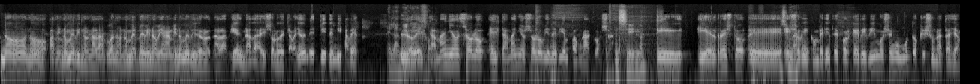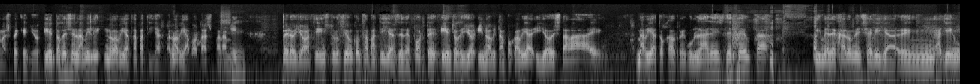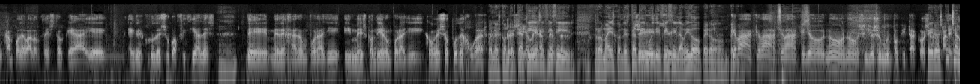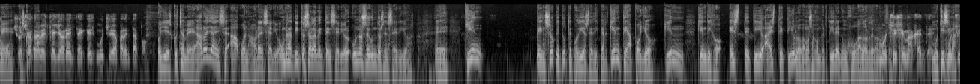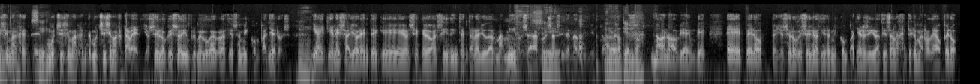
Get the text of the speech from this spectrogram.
No, no, a mí no me vino nada. Bueno, no me, me vino bien. A mí no me vino nada bien, nada. Eso, lo del tamaño de mi, pi- de mi. A ver, mili. lo del tamaño solo. El tamaño solo viene bien para una cosa. Sí. Y, y el resto eh, una- son inconvenientes porque vivimos en un mundo que es una talla más pequeño. Y entonces Mm. en la mili no había zapatillas, no había botas para mí. Sí. Pero yo hacía instrucción con zapatillas de deporte y entonces yo, y no había, tampoco había, y yo estaba en, me había tocado regulares de Ceuta y me dejaron en Sevilla, en, allí en un campo de baloncesto que hay en, en el club de suboficiales, de, me dejaron por allí y me escondieron por allí y con eso pude jugar. Bueno, esconderte a ti si es a difícil. Romay, esconderte a ti es muy difícil, sí. amigo, pero... ¿Qué pero- va? ¿Qué va? ¿Qué va? Que yo, no, no, si yo soy muy poquita cosa. Pero escúchame, Mucho. Es escu- al revés que Llorente, que es mucho y aparenta poco. Oye, escúchame, ahora ya en serio, bueno, ahora en serio, un ratito solamente en serio, unos segundos en serio. Eh, ¿Quién pensó que tú te podías dedicar? ¿Quién te apoyó? ¿Quién, ¿Quién dijo, este tío, a este tío lo vamos a convertir en un jugador de baloncesto? Muchísima gente. Muchísima muchísima gente, gente. sí. Muchísima gente, muchísima gente. A ver, yo soy lo que soy en primer lugar gracias a mis compañeros. Mm. Y ahí tienes a Llorente que se quedó así de intentar ayudarme a mí. O sea, no Sí. es así de nacimiento. Ahora lo entiendo. No, no, bien, bien. Eh, pero, pero yo sé lo que soy gracias a mis compañeros y gracias a la gente que me ha rodeado. Pero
